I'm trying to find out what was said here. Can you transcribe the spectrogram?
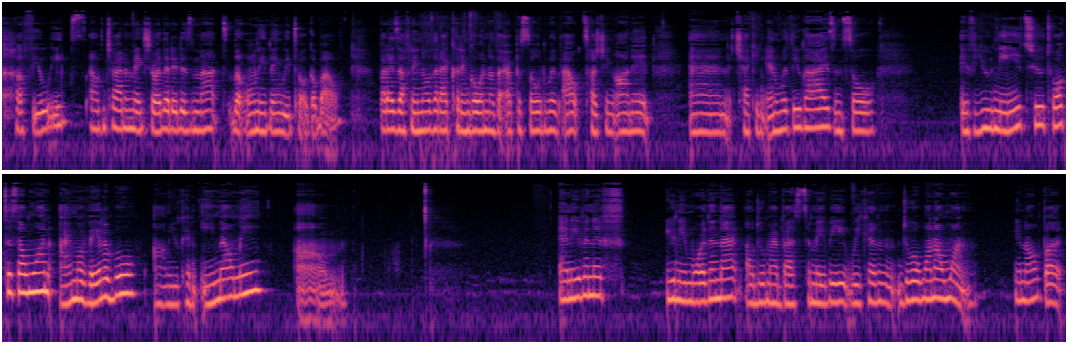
a few weeks. I'm trying to make sure that it is not the only thing we talk about. But I definitely know that I couldn't go another episode without touching on it and checking in with you guys. And so, if you need to talk to someone, I'm available. Um, you can email me. Um, and even if you need more than that, I'll do my best to maybe we can do a one on one, you know. But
